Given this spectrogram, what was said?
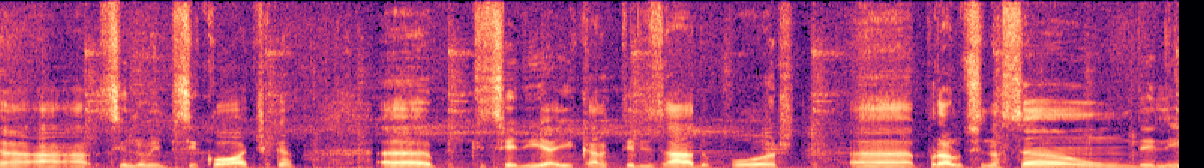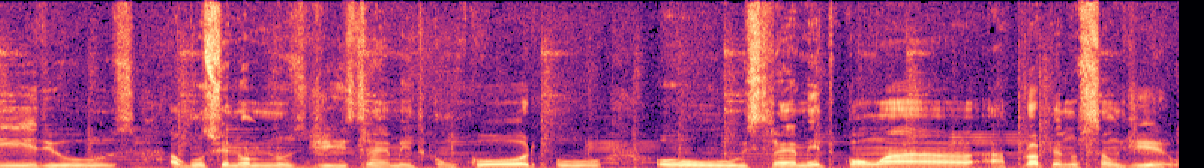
a, a- síndrome psicótica, ah, que seria aí caracterizado por, ah, por alucinação, delírios, alguns fenômenos de estranhamento com o corpo ou estranhamento com a, a própria noção de eu.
